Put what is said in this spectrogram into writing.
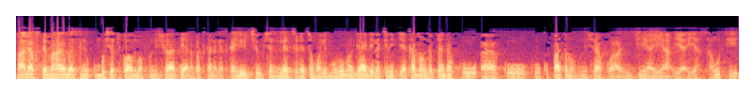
baada ya kusema hayo basi nikumbusha tu kwamba mafundisho haya pia yanapatikana katika youtube chanel yetu inaitwa mwalimu huruma gadi. Lakini pia kama ungependa ku, uh, ku, ku, kupata mafundisho kwa njia ya, ya, ya sauti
